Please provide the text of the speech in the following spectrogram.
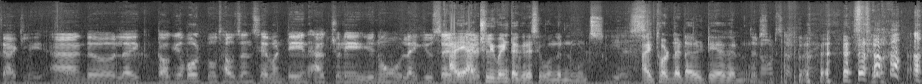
exactly and uh, like talking about 2017 actually you know like you said i actually went aggressive on the notes Yes. i thought that i will tear the the notes notes are so,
